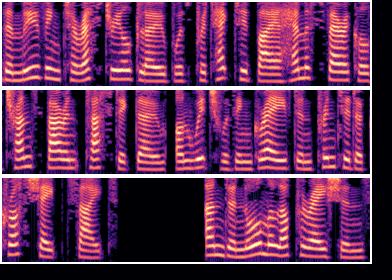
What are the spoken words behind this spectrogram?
The moving terrestrial globe was protected by a hemispherical transparent plastic dome, on which was engraved and printed a cross-shaped sight. Under normal operations,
